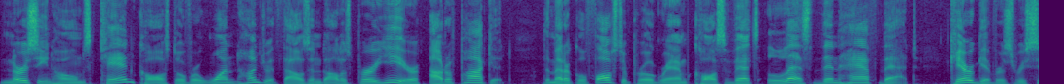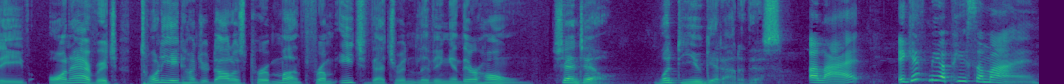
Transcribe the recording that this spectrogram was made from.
Nursing homes can cost over $100,000 per year out of pocket. The Medical Foster Program costs vets less than half that. Caregivers receive, on average, $2,800 per month from each veteran living in their home. Chantel, what do you get out of this? A lot. It gives me a peace of mind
